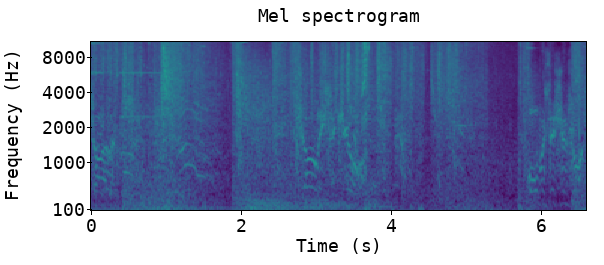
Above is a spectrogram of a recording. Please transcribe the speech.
Charlie secure. All positions locked down.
